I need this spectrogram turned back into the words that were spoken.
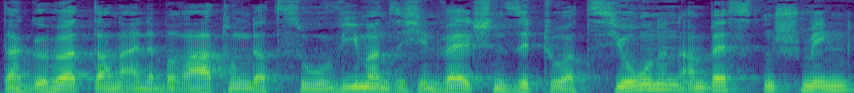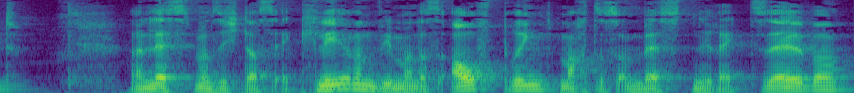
Da gehört dann eine Beratung dazu, wie man sich in welchen Situationen am besten schminkt. Dann lässt man sich das erklären, wie man das aufbringt, macht es am besten direkt selber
